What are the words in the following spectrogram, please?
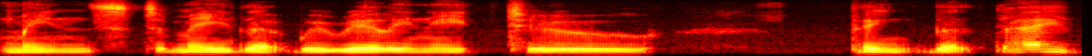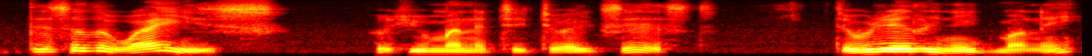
means to me that we really need to think that, hey, there's other ways for humanity to exist do we really need money?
